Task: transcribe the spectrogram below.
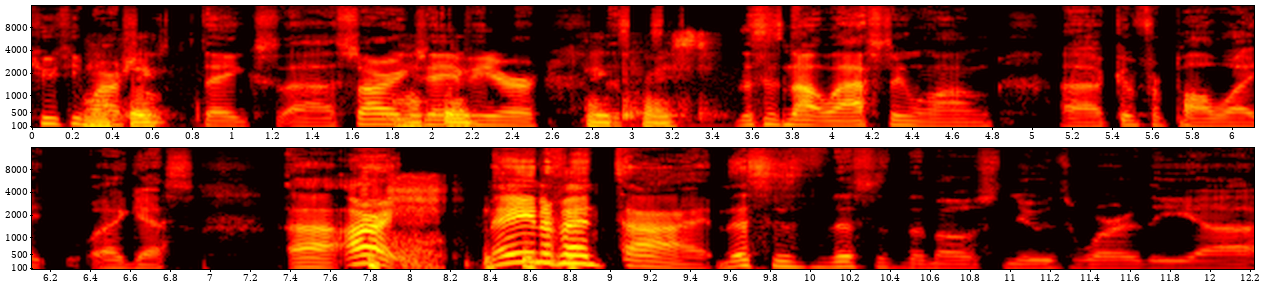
QT Oh, Marshall, thank- thanks. Uh, sorry, Oh, thank- Xavier. thank this- Christ. This is not lasting long. Uh, good for Paul White, I guess. Uh, all right, main event time. This is this is the most newsworthy uh,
